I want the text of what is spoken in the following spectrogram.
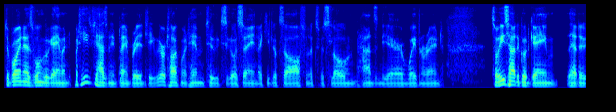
De Bruyne has one good game, and but he hasn't been playing brilliantly. We were talking about him two weeks ago, saying like he looks off and looks a bit slow and hands in the air and waving around. So he's had a good game. They had a,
